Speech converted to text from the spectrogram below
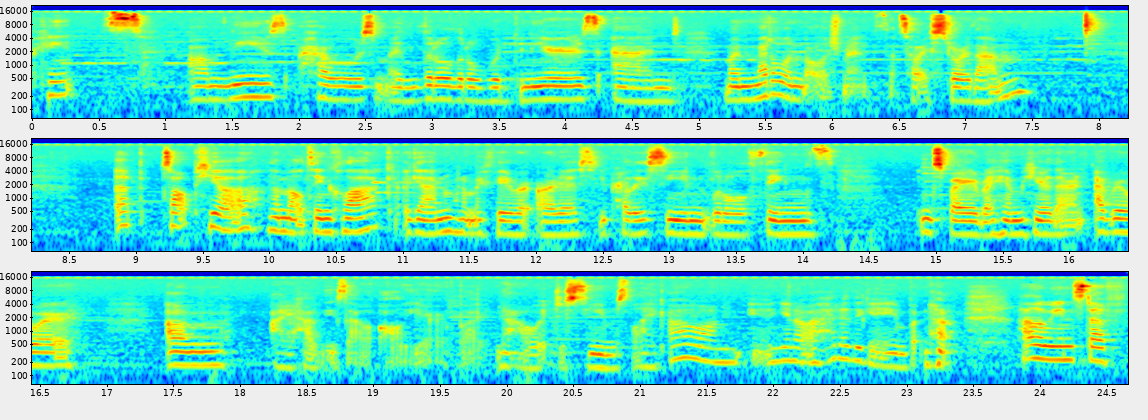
Paints Um, these house my little, little wood veneers and my metal embellishments. That's how I store them. Up top here, the melting clock. Again, one of my favorite artists. You've probably seen little things inspired by him here, there, and everywhere. Um, I have these out all year, but now it just seems like, oh, I'm, you know, ahead of the game. But no, Halloween stuff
